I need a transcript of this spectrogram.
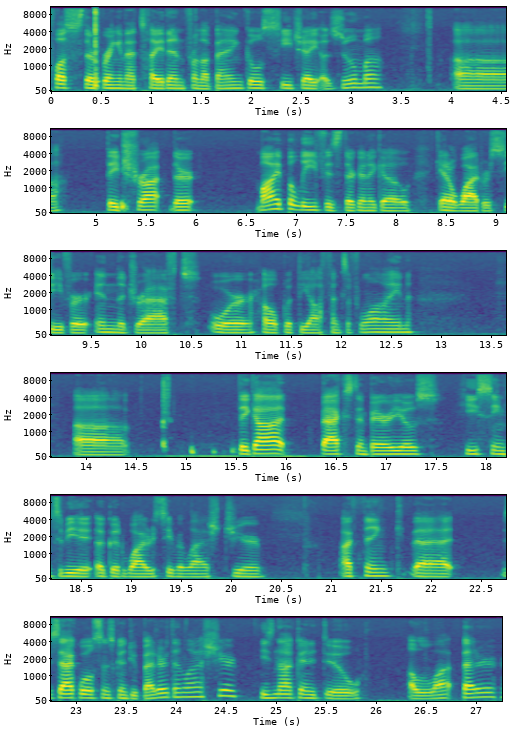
plus they're bringing that tight end from the Bengals, C.J. Uzomah. Uh, they try. They're my belief is they're gonna go get a wide receiver in the draft or help with the offensive line. Uh, they got Braxton Berrios. He seemed to be a good wide receiver last year. I think that Zach Wilson's going to do better than last year. He's not going to do a lot better.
